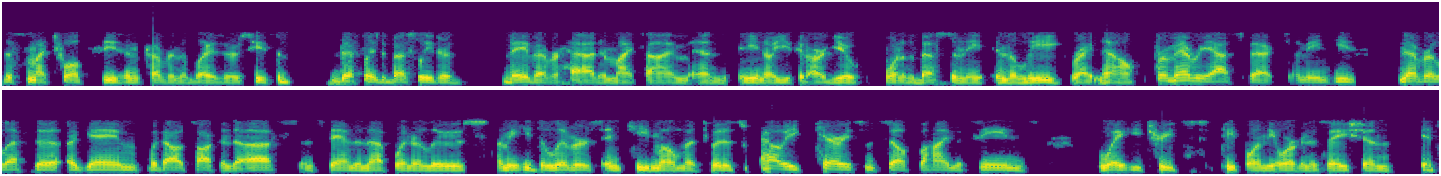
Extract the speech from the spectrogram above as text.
this is my 12th season covering the Blazers. He's the, definitely the best leader they've ever had in my time, and you know you could argue one of the best in the in the league right now from every aspect. I mean, he's never left a, a game without talking to us and standing up, win or lose. I mean, he delivers in key moments, but it's how he carries himself behind the scenes the way he treats people in the organization. It's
